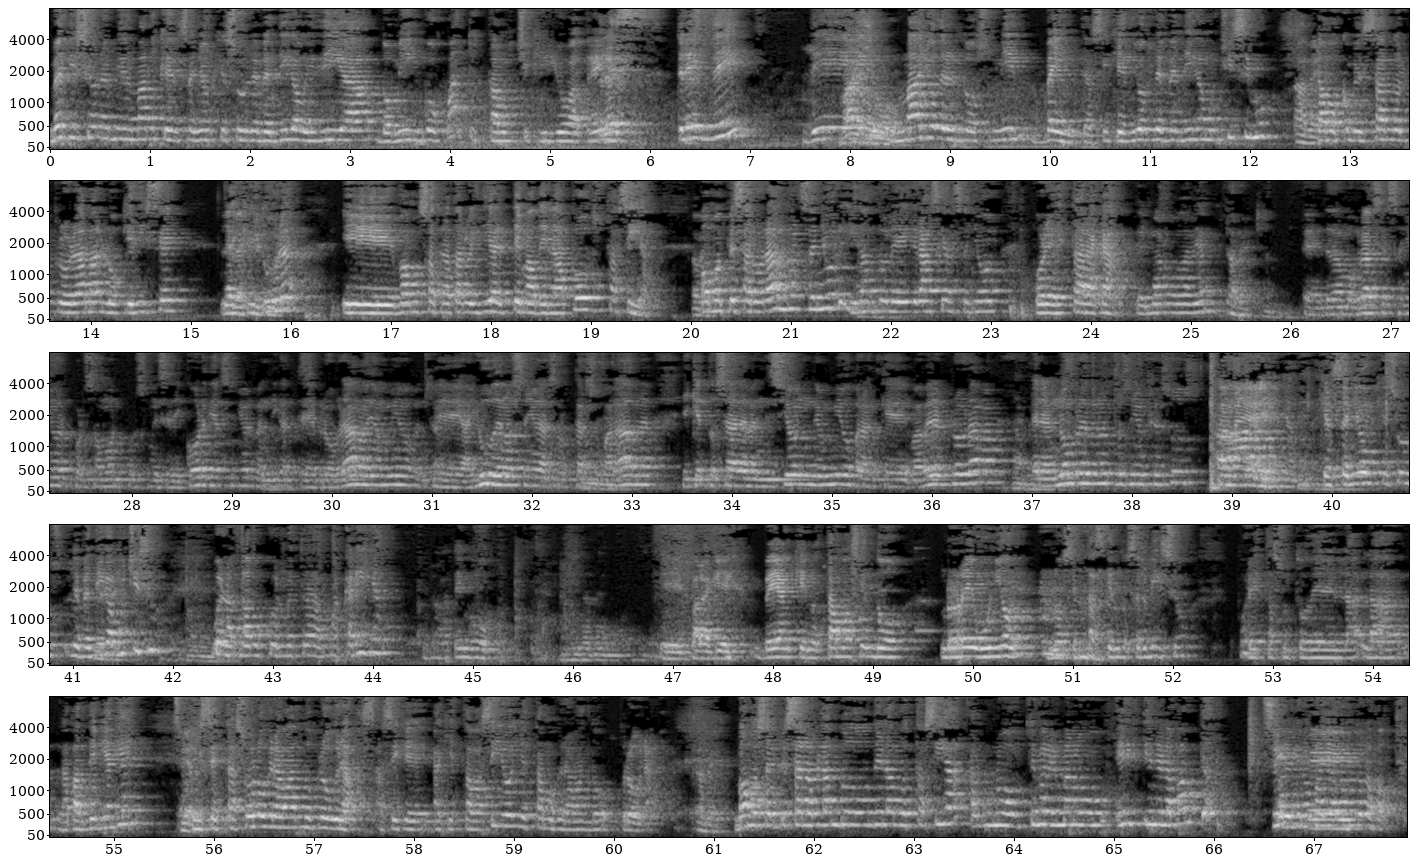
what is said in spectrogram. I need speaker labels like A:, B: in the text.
A: Bendiciones, mis hermanos, que el Señor Jesús les bendiga hoy día, domingo. ¿Cuánto estamos, chiquillos? A 3, 3 de, de
B: Mayo.
A: mayo del 2020. Así que Dios les bendiga muchísimo.
B: Amén.
A: Estamos comenzando el programa Lo que dice la,
B: La
A: Escritura. Y vamos a tratar hoy día el tema de la apostasía.
B: Amén.
A: Vamos a empezar orando al Señor y dándole gracias al Señor por estar acá. Hermano Damián.
C: Eh, te damos gracias, Señor, por su amor, por su misericordia, Señor. Bendiga este programa, Dios mío. Eh, ayúdenos, Señor, a soltar su palabra y que esto sea de bendición, Dios mío, para el que va a ver el programa. En el nombre de nuestro Señor Jesús.
A: Amén. Amén. Que el Señor Jesús les bendiga muchísimo. Bueno, estamos con nuestra mascarilla. La tengo eh, para que vean que no estamos haciendo reunión, no se está haciendo servicio por este asunto de la, la- la pandemia que hay. Y se está solo grabando programas. Así que aquí está vacío y estamos grabando programas.
B: Amén.
A: Vamos a empezar hablando de la apostasía. ¿Algunos temas, hermano? ¿Él tiene la pauta?
B: Sí,
A: Para que nos vaya
B: eh,
A: la pauta.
